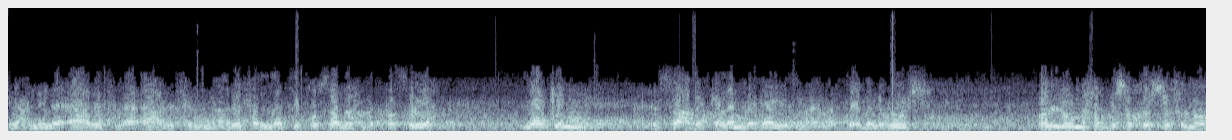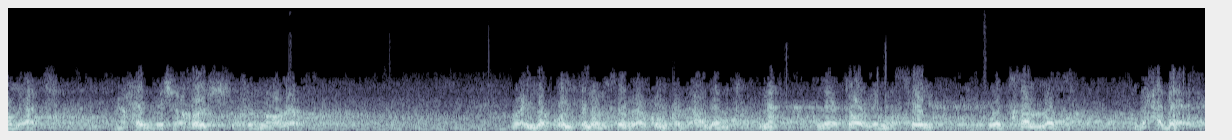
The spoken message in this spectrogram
يعني لا اعرف لا أعرف المعرفة التي تصرح بالتصريح لكن صعب الكلام ده جاي ما تقبلهوش قل له ما احبش أخش في المواضيع دي ما احبش أخش في المواضيع دي وإذا قلت له السر اكون قد اعلنته لا لا تعلن السر وتخلص بحدائق.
